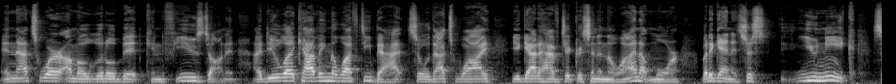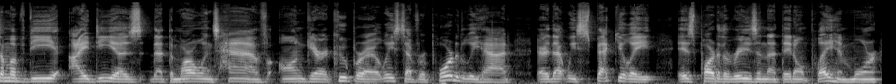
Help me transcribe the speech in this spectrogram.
And that's where I'm a little bit confused on it. I do like having the lefty bat, so that's why you got to have Dickerson in the lineup more. But again, it's just unique some of the ideas that the Marlins have on Garrett Cooper, or at least have reportedly had, or that we speculate is part of the reason that they don't play him more.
